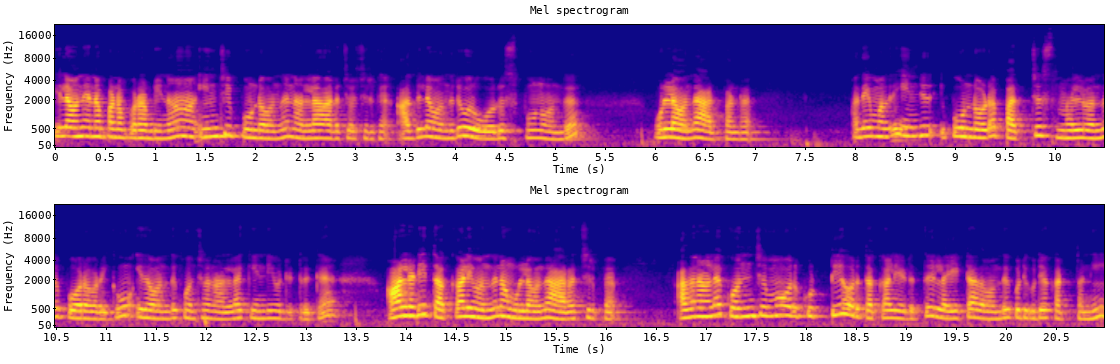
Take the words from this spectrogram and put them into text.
இதில் வந்து என்ன பண்ண போகிறேன் அப்படின்னா இஞ்சி பூண்டை வந்து நல்லா அரைச்சி வச்சுருக்கேன். அதில் வந்துட்டு ஒரு ஒரு ஸ்பூன் வந்து உள்ளே வந்து ஆட் பண்ணுறேன் அதே மாதிரி இஞ்சி பூண்டோட பச்சை ஸ்மெல் வந்து போகிற வரைக்கும் இதை வந்து கொஞ்சம் நல்லா கிண்டி விட்டுட்ருக்கேன். ஆல்ரெடி தக்காளி வந்து நான் உள்ளே வந்து அரைச்சிருப்பேன். அதனால் கொஞ்சமாக ஒரு குட்டியாக ஒரு தக்காளி எடுத்து லைட்டாக அதை வந்து குட்டி குட்டியாக கட் பண்ணி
